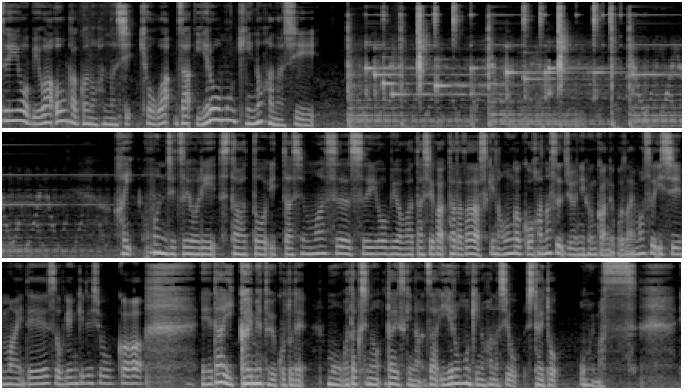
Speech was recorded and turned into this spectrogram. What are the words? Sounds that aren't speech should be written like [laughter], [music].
水曜日は音楽の話。今日はザ・イエローモンキーの話。はい本日よりスタートいたします。水曜日は私がただただ好きな音楽を話す12分間でございます。石井舞です。お元気でしょうか、えー、第1回目ということでもう私の大好きなザ・イエローモンキーの話をしたいと思います。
